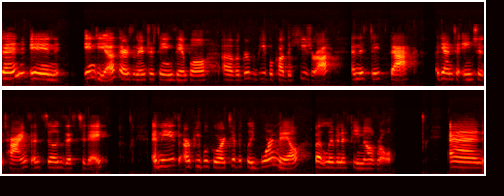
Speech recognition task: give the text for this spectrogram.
Then in India, there's an interesting example of a group of people called the Hijra, and this dates back again to ancient times and still exists today. And these are people who are typically born male but live in a female role. And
